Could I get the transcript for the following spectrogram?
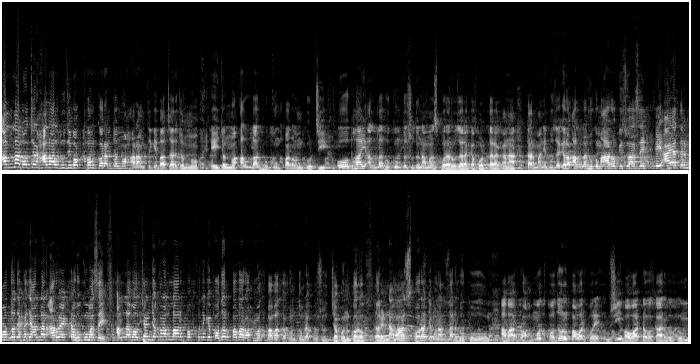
আল্লাহ বলছেন, হালাল রুজি বক্ষণ করার জন্য, হারাম থেকে বাঁচার জন্য। এই জন্য আল্লাহর হুকুম পালন করছি। ও ভাই, আল্লাহর হুকুম তো শুধু নামাজ পড়া, রোজা রাখা, পর্দা রাখা না। তার মানে বোঝা গেল আল্লাহর হুকুম আরও কিছু আছে। এই আয়াতের মধ্যে দেখা যায় আল্লাহর আরও একটা হুকুম আছে। আল্লাহ বলছেন, যখন আল্লাহর পক্ষ থেকে ফদল পাবা, রহমত পাবা, তখন তোমরা খুশি উদযাপন করো। তাহলে নামাজ পড়া যেমন আল্লাহর হুকুম, আবার রহমত, ফজল পাওয়ার পরে খুশি হওয়াটাও কার হুকুম?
